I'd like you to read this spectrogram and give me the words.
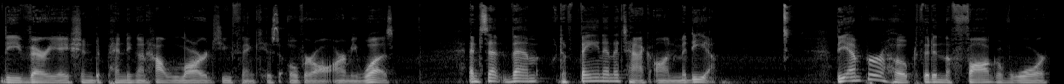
the variation depending on how large you think his overall army was, and sent them to feign an attack on Media. The emperor hoped that in the fog of war,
